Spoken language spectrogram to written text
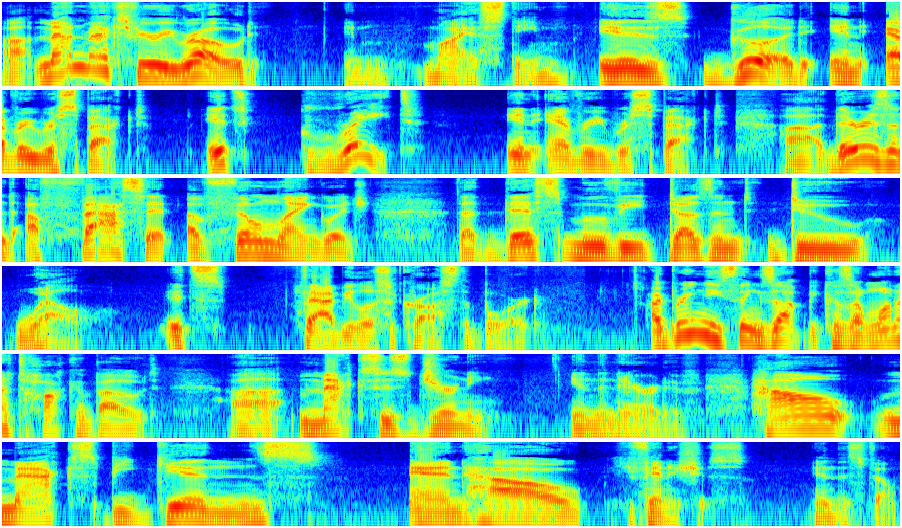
Uh, Mad Max Fury Road in my esteem, is good in every respect. It's great in every respect. Uh, there isn't a facet of film language that this movie doesn't do well. It's fabulous across the board. I bring these things up because I want to talk about uh, Max's journey in the narrative, how Max begins and how he finishes in this film.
